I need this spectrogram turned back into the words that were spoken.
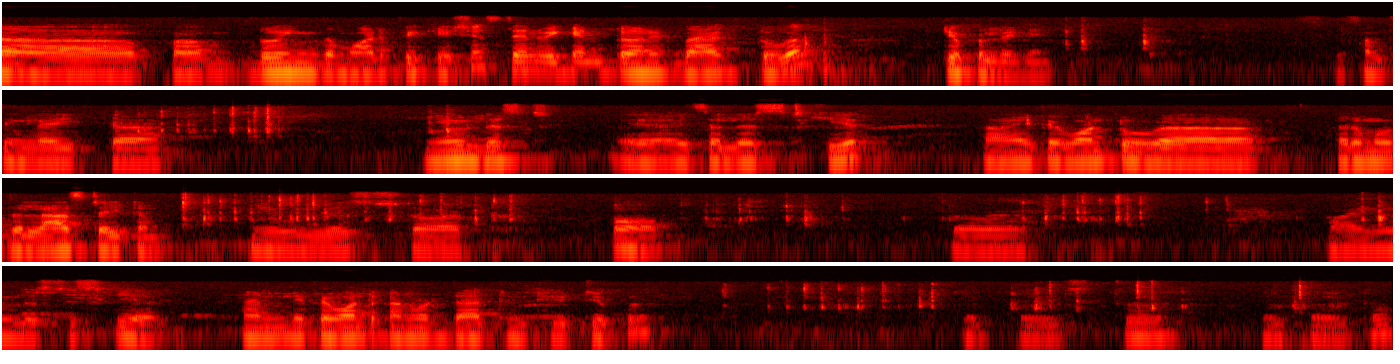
uh, um, doing the modifications then we can turn it back to a tuple again. So something like uh, new list, uh, it's a list here. Uh, if I want to uh, remove the last item, new list dot pop. So my new list is here and if I want to convert that into tuple 2 equal to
